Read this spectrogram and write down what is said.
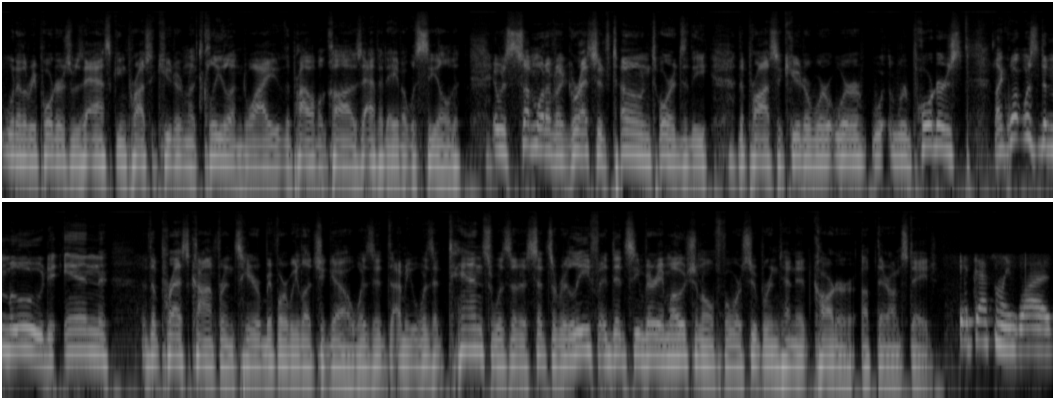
one of the reporters was asking prosecutor McLeland why the probable cause affidavit was sealed. It was somewhat of an aggressive tone towards the the prosecutor. Were, were, were reporters like what was the mood in the press conference here before we let you go? Was it i mean was it tense? Was it a sense of relief? It did seem very emotional for superintendent carter up there on stage. It definitely was.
